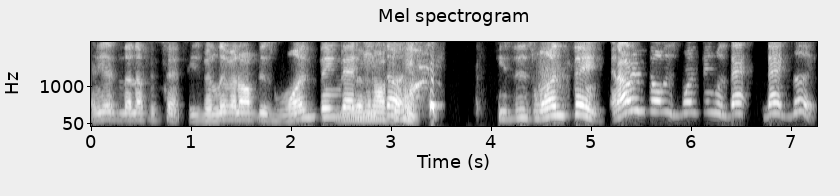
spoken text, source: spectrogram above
and he hasn't done nothing since. He's been living off this one thing that he's done. He's this one thing, and I don't even know this one thing was that that good,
